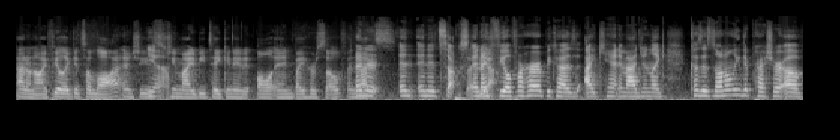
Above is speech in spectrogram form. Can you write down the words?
I don't know. I feel like it's a lot, and she's Yeah. she might be taking it all in by herself, and, And that's it, and and it sucks, that- and I feel for her because I can't imagine like because it's not only the pressure of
